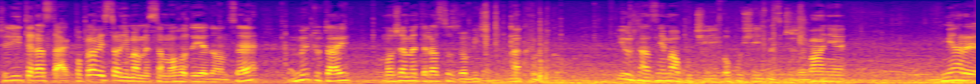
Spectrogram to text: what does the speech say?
Czyli teraz tak, po prawej stronie mamy samochody jadące, my tutaj możemy teraz to zrobić na krótko. Już nas nie ma, opuścili, opuściliśmy skrzyżowanie. W miarę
